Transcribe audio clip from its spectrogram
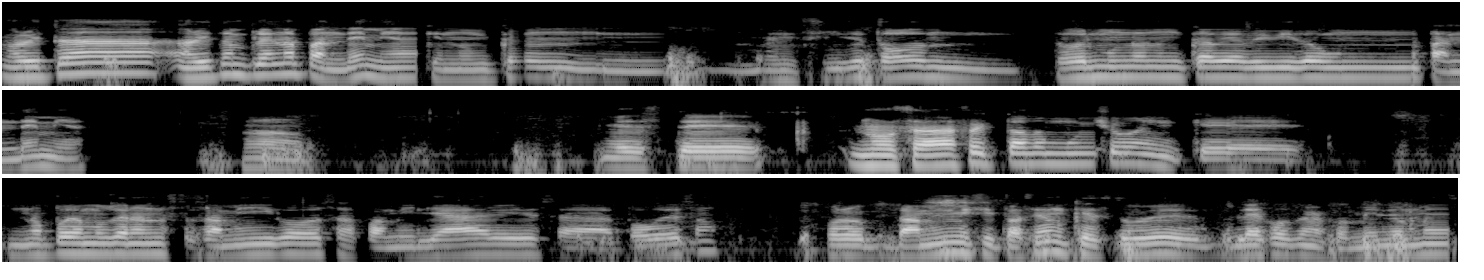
ahorita, ahorita en plena pandemia, que nunca en, sí de todo, todo el mundo nunca había vivido una pandemia. Ah, este, nos ha afectado mucho en que no podemos ver a nuestros amigos, a familiares, a todo eso. Por también mi situación, que estuve lejos de mi familia un mes.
